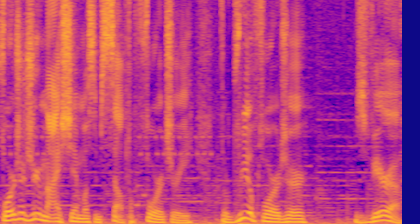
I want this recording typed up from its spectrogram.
Forger Drew Misham was himself a forgery. The real forger was Vera.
